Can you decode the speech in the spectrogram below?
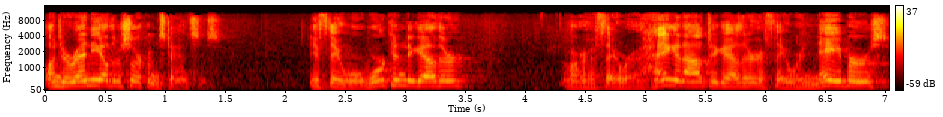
under any other circumstances, if they were working together, or if they were hanging out together, if they were neighbors,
